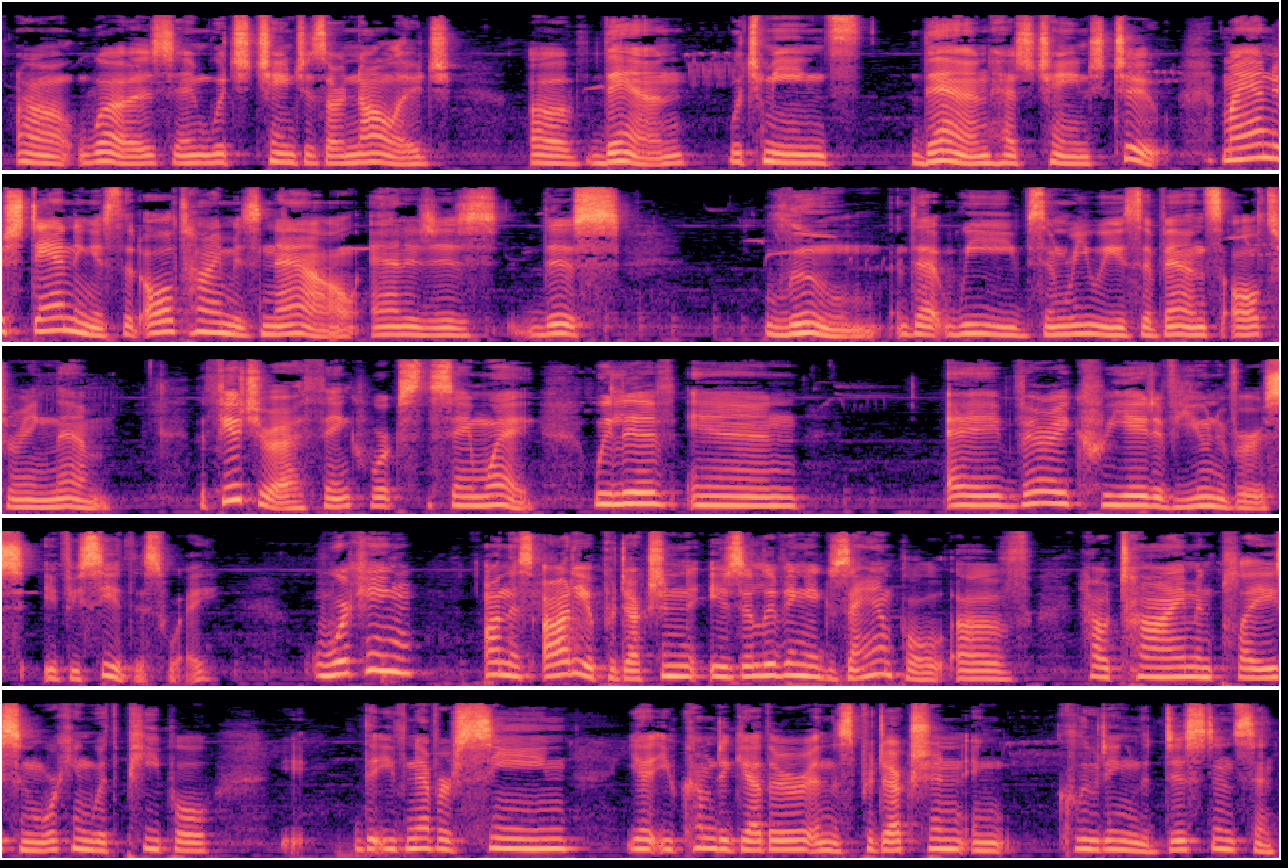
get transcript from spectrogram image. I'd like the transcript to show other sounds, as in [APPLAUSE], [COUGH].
uh, was, and which changes our knowledge of then, which means then has changed too. My understanding is that all time is now, and it is this loom that weaves and reweaves events, altering them. The future, I think, works the same way. We live in a very creative universe, if you see it this way. Working on this audio production is a living example of how time and place and working with people that you've never seen yet you come together in this production, including the distance and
